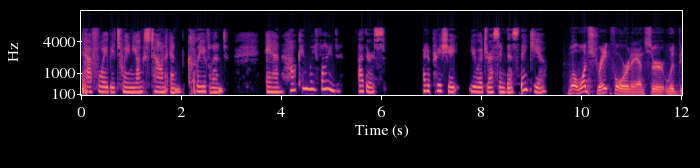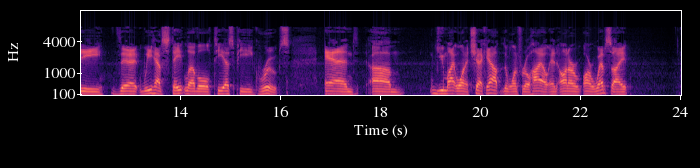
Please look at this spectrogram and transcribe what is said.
halfway between Youngstown and Cleveland. And how can we find others? I'd appreciate you addressing this. Thank you. Well, one straightforward answer would be that we have state level TSP groups, and um, you might want to check out the one for Ohio. And on our, our website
